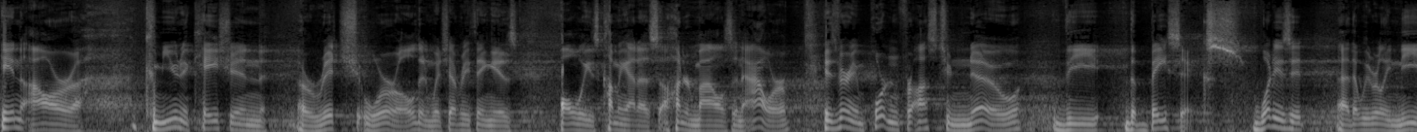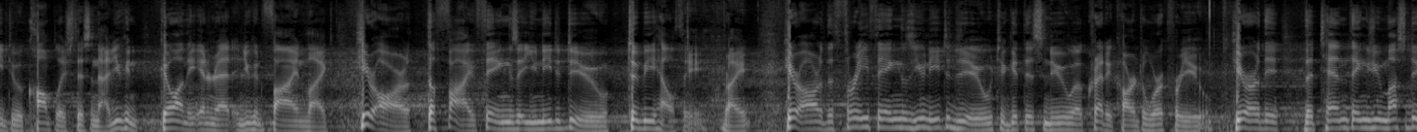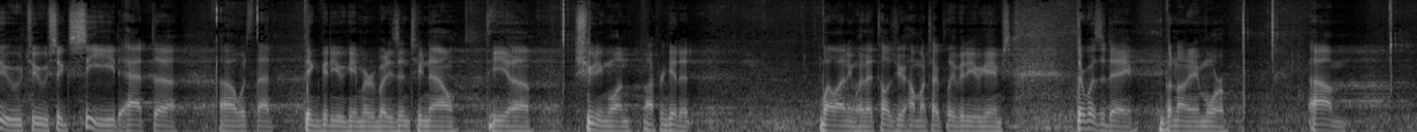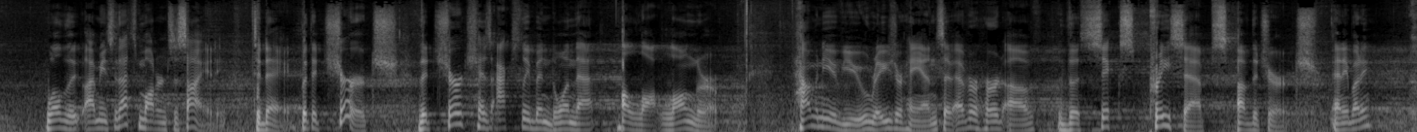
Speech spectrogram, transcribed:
in our uh, communication rich world in which everything is always coming at us 100 miles an hour, it's very important for us to know the, the basics. What is it uh, that we really need to accomplish this and that? You can go on the internet and you can find, like, here are the five things that you need to do to be healthy, right? Here are the three things you need to do to get this new uh, credit card to work for you. Here are the, the 10 things you must do to succeed at, uh, uh, what's that big video game everybody's into now? The uh, shooting one. I forget it. Well, anyway, that tells you how much I play video games. There was a day, but not anymore. Um, well, the, I mean, so that's modern society today. But the church, the church has actually been doing that a lot longer. How many of you, raise your hands, have ever heard of the six precepts of the church? Anybody? A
